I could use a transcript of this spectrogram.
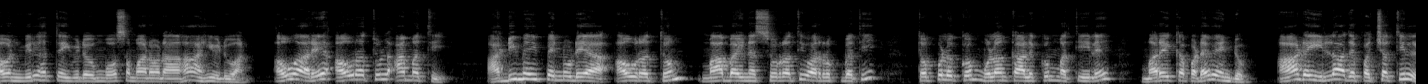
அவன் மிருகத்தை விடவும் மோசமானவனாக ஆகிவிடுவான். அவ்வாறே அவுரத்துல் அமதி அடிமை பெண்ணுடைய அவுரத்தும் மாபைன சுரத்தி வர்ருக்பதி தொப்புளுக்கும் முழங்காலுக்கும் மத்தியிலே மறைக்கப்பட வேண்டும். ஆடை இல்லாத பட்சத்தில்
